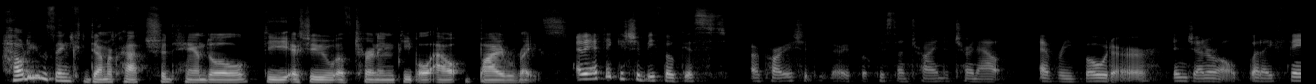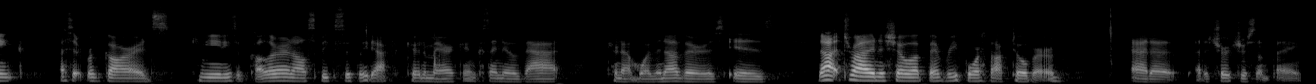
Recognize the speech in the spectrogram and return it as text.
How do you think Democrats should handle the issue of turning people out by race? I mean, I think it should be focused, our party should be very focused on trying to turn out every voter in general. But I think as it regards communities of color, and I'll speak specifically to African American because I know that turn out more than others is not trying to show up every fourth October at a at a church or something,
